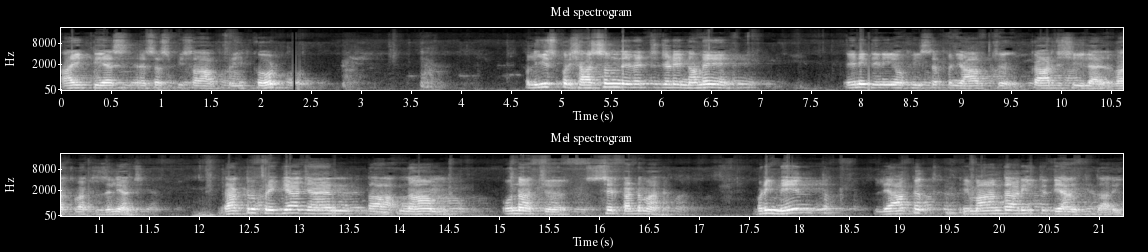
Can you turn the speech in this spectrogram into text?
IPS SSP sahib Faridkot. Police ਪ੍ਰਸ਼ਾਸਨ ਦੇ ਵਿੱਚ ਜਿਹੜੇ ਨਵੇਂ ਇਹਨੀ ਦਿਨੀ ਅਫੀਸਰ ਪੰਜਾਬ 'ਚ ਕਾਰਜਸ਼ੀਲ ਹੈ ਵੱਖ-ਵੱਖ ਜ਼ਿਲ੍ਹਿਆਂ 'ਚ। ਡਾਕਟਰ ਪ੍ਰਗਿਆ ਜੈਨ ਦਾ ਨਾਮ ਉਹਨਾਂ 'ਚ ਸਿਰ ਕੱਢਵਾ ਹੈ। ਬੜੀ ਮਿਹਨਤ, ਲਿਆਕਤ, ਇਮਾਨਦਾਰੀ ਤੇ ਦਿਆਨਤਦਾਰੀ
